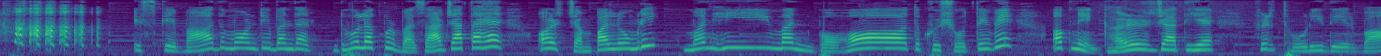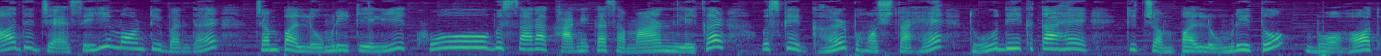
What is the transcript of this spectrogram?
इसके बाद मोंटी बंदर ढोलकपुर बाज़ार जाता है और चंपा लोमड़ी मन ही मन बहुत खुश होते हुए अपने घर जाती है। फिर थोड़ी देर बाद जैसे ही मोंटी बंदर चंपा लोमड़ी के लिए खूब सारा खाने का सामान लेकर उसके घर पहुँचता है तो देखता है कि चंपा लोमड़ी तो बहुत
